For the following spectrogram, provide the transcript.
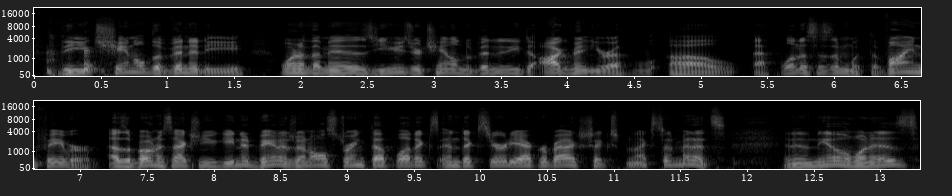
the channel divinity one of them is you use your channel divinity to augment your uh, athleticism with divine favor. As a bonus action you gain advantage on all strength athletics and dexterity acrobatics checks for the next 10 minutes. And then the other one is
